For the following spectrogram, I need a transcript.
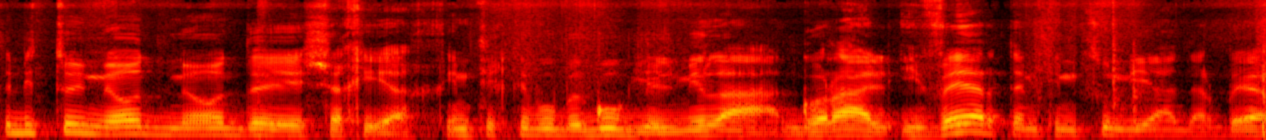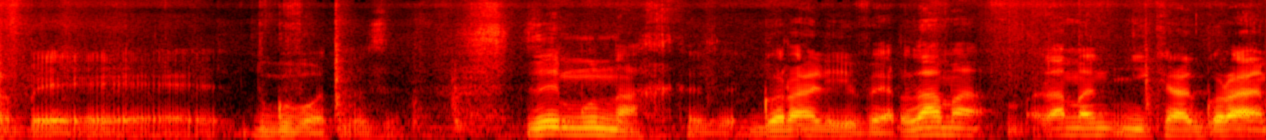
זה ביטוי מאוד מאוד אה, שכיח. אם תכתבו בגוגל מילה גורל עיוור, אתם תמצאו מיד הרבה הרבה אה, תגובות לזה. זה מונח כזה, גורל עיוור. למה, למה נקרא גורל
